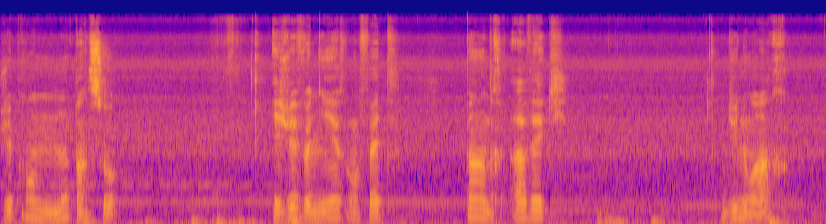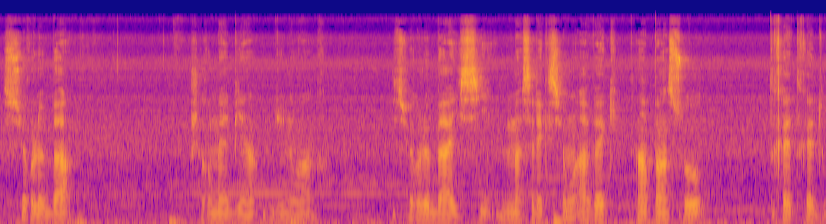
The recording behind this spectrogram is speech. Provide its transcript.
je vais prendre mon pinceau et je vais venir en fait peindre avec du noir sur le bas. Je remets bien du noir sur le bas ici ma sélection avec un pinceau très très doux.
